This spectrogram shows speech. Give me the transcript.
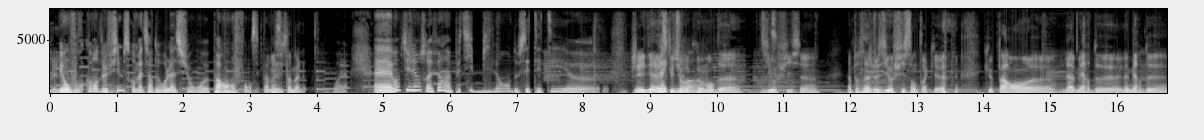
si mais on vous recommande le film parce qu'en matière de relations euh, parents-enfants, c'est pas Oui, mal. c'est pas mal. Euh, mon petit James, on va faire un petit bilan de cet été euh, J'allais dire, est-ce que tu recommandes euh, The Office, un personnage de The Office en tant que, que parent, euh, la mère de, la mère de,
